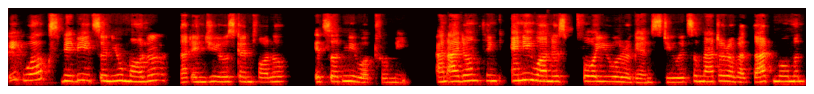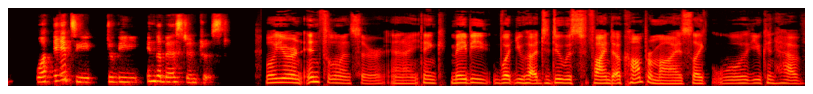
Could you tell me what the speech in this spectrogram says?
it works. Maybe it's a new model that NGOs can follow. It certainly worked for me. And I don't think anyone is for you or against you. It's a matter of at that moment what they see to be in the best interest. Well, you're an influencer, and I think maybe what you had to do was find a compromise. Like, well, you can have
